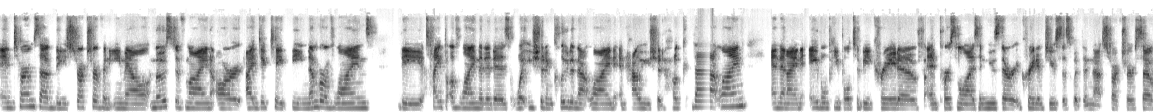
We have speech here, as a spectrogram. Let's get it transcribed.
In terms of the structure of an email, most of mine are I dictate the number of lines, the type of line that it is, what you should include in that line, and how you should hook that line and then I enable people to be creative and personalize and use their creative juices within that structure. So,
